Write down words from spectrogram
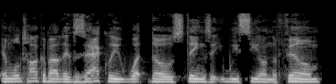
And we'll talk about exactly what those things that we see on the film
